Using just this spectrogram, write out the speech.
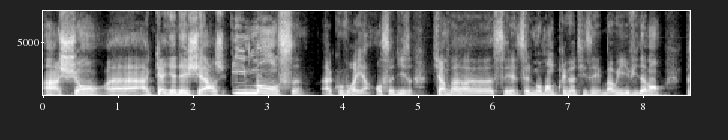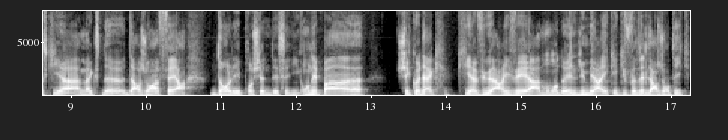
un champ, euh, un cahier des charges immense à couvrir, on se dise tiens, bah, c'est le moment de privatiser. Bah oui, évidemment, parce qu'il y a un max d'argent à faire dans les prochaines décennies. On n'est pas euh, chez Kodak, qui a vu arriver à un moment donné le numérique et qui faisait de l'argentique.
